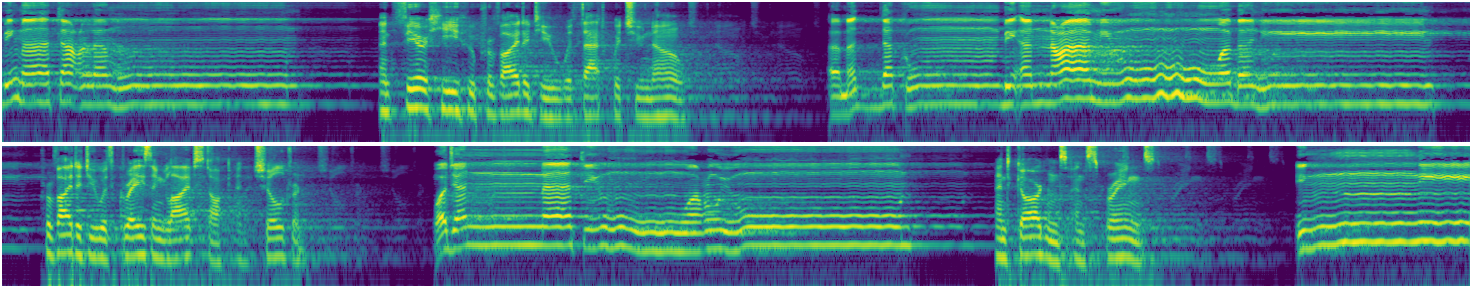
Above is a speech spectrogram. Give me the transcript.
بما تعلمون And fear He who provided you with that which you know. أمدكم بأنعام وبنين Provided you with grazing livestock and children. وجنات وعيون And gardens and springs. إني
